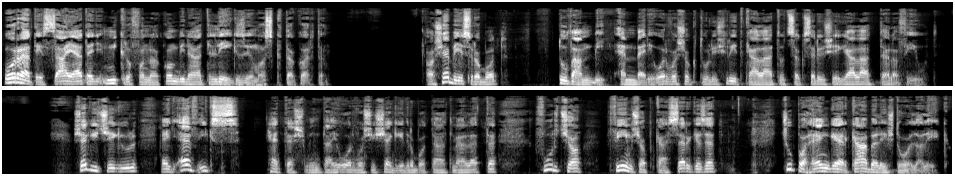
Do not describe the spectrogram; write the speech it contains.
orrát és száját egy mikrofonnal kombinált légzőmaszk takarta. A sebészrobot Tuvambi emberi orvosoktól is ritkán látott szakszerűséggel látta el a fiút. Segítségül egy FX 7-es mintájú orvosi segédrobot állt mellette, furcsa, fémsapkás szerkezet, Csupa henger, kábel és toldalék.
